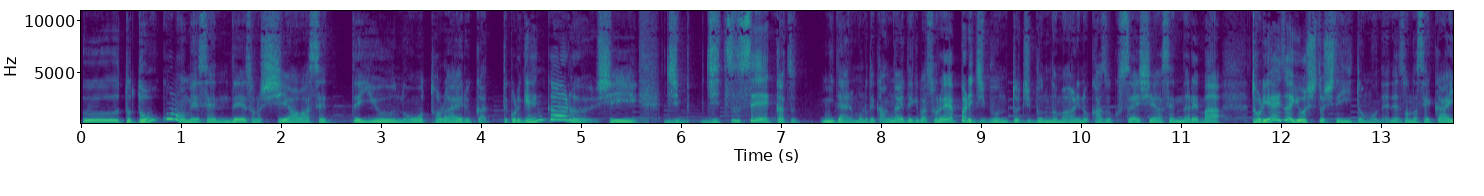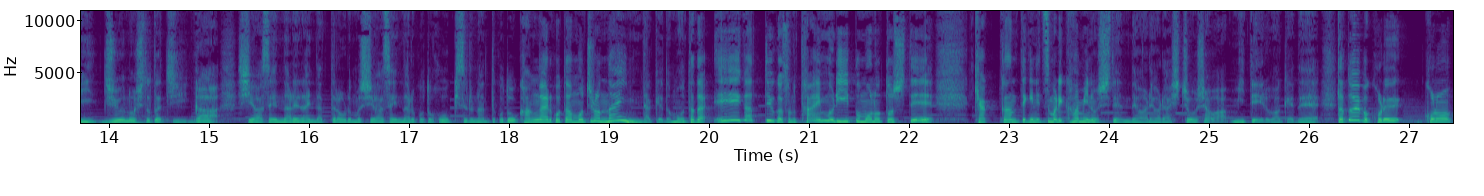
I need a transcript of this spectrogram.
うーとどこの目線でその幸せってっていうのを捉えるかってこれ限界あるし実生活みたいなもので考えていけばそれはやっぱり自分と自分の周りの家族さえ幸せになればとりあえずは良しとしていいと思うんだよね。そんな世界中の人たちが幸せになれないんだったら俺も幸せになることを放棄するなんてことを考えることはもちろんないんだけどもただ映画っていうかそのタイムリープものとして客観的につまり神の視点で我々は視聴者は見ているわけで例えばこれこの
